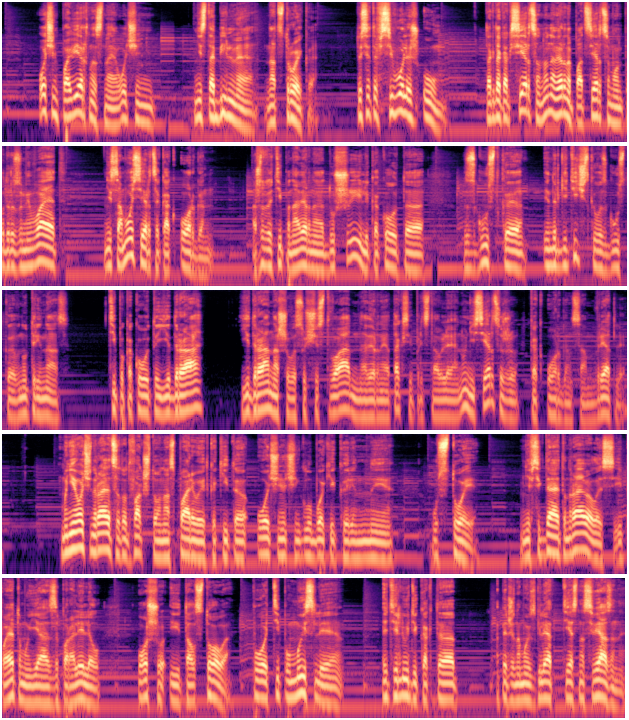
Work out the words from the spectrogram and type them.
очень поверхностная, очень нестабильная надстройка. То есть это всего лишь ум. Тогда как сердце, ну, наверное, под сердцем он подразумевает не само сердце как орган, а что-то типа, наверное, души или какого-то сгустка, энергетического сгустка внутри нас. Типа какого-то ядра, ядра нашего существа, наверное, я так себе представляю. Ну, не сердце же, как орган сам, вряд ли. Мне очень нравится тот факт, что он оспаривает какие-то очень-очень глубокие коренные устои. Мне всегда это нравилось, и поэтому я запараллелил Ошу и Толстого. По типу мысли эти люди как-то, опять же, на мой взгляд, тесно связаны.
